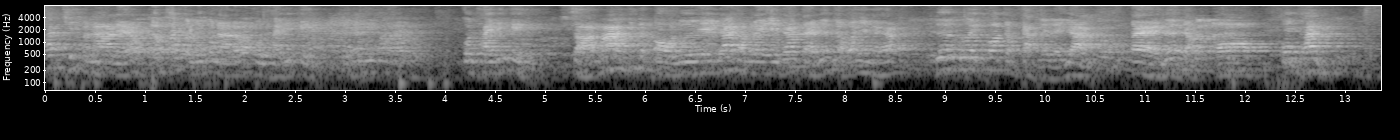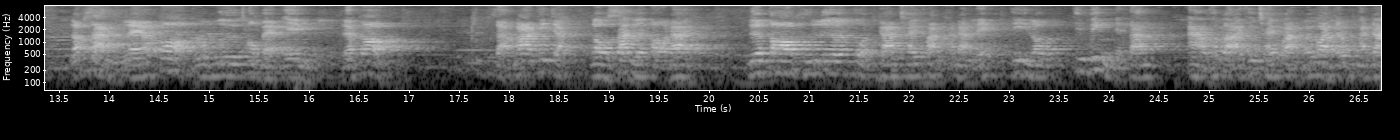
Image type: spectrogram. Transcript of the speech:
ท่านคิดมานานแล้ว แล้วท่านก็รู้มานานแล้วว่าคนไทยนี่เก่งคนไทยนี่เท่าไหร่คนไทยนี่เก่งสามารถที่จะต่อเรือเองได้ทำอะไรเองได้แต่เนื่องจากว่ายังไงครับเรื่องด้วยข้อจำกัดหลายๆอย่าง แต่เนื่องจากพอองค์ท่านรับสั่งแล้วก็ลงมือออกแบบเอง แล้วก็ สามารถที่จะเราสร้างเรือต่อได้ เรือต่อคือเรือตรวจการใช้ฝั่งขนาดเล็กที่เราที่วิ่งเนี่ยตามอ่าวทั้งหลายที่ใช้ฝั่งไม่ว่าจะอันดา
